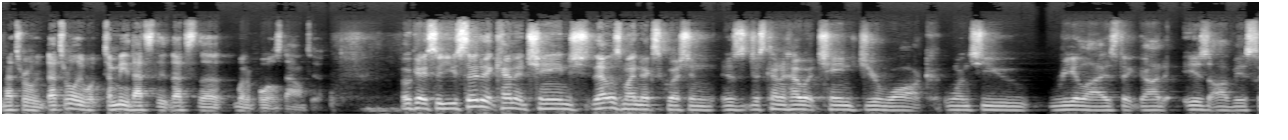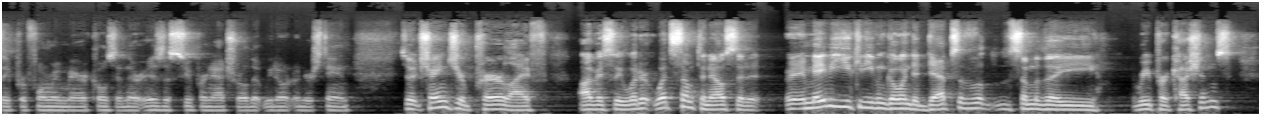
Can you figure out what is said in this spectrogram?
that's really that's really what to me that's the that's the what it boils down to okay so you said it kind of changed that was my next question is just kind of how it changed your walk once you realized that god is obviously performing miracles and there is a supernatural that we don't understand so it changed your prayer life. Obviously, what are, what's something else that it, and maybe you could even go into depths of some of the repercussions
